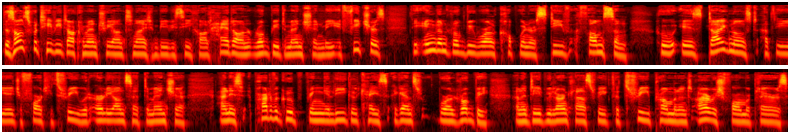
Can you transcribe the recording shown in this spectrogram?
There's also a TV documentary on tonight in BBC called Head On Rugby Dementia Me. It features the England Rugby World Cup winner Steve Thompson, who is diagnosed at the age of 43 with early onset dementia and is part of a group bringing a legal case against World Rugby. And indeed, we learned last week that three prominent Irish former players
